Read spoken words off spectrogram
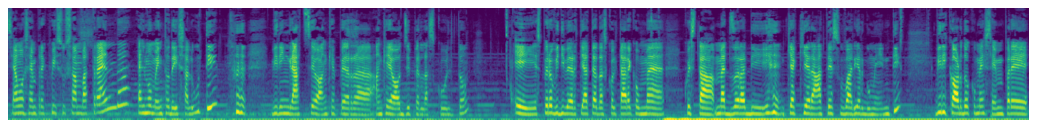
Siamo sempre qui su Samba Trend, è il momento dei saluti. vi ringrazio anche, per, anche oggi per l'ascolto e spero vi divertiate ad ascoltare con me questa mezz'ora di chiacchierate su vari argomenti. Vi ricordo come sempre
